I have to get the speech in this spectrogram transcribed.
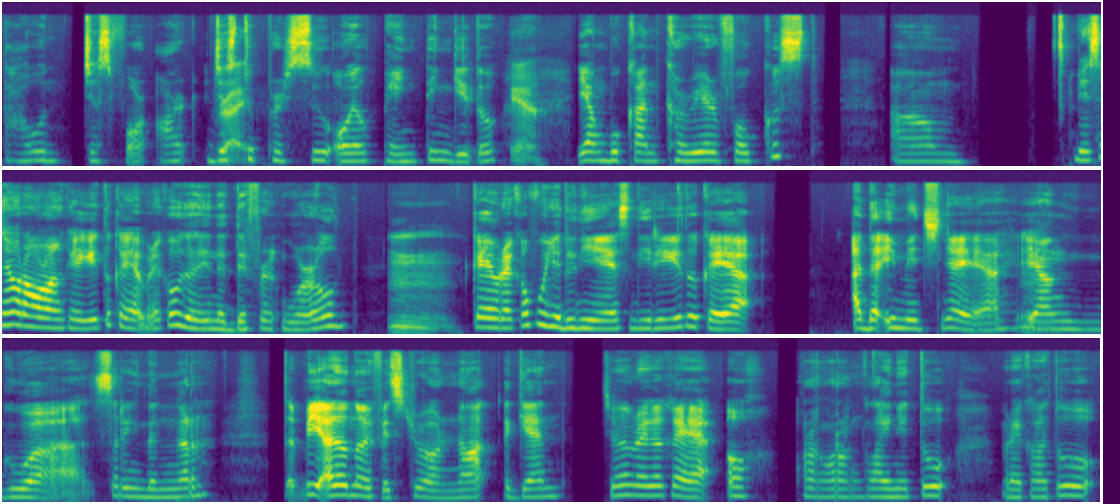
tahun just for art, just to Right. pursue oil painting gitu ya yang bukan career focused. Um, biasanya orang-orang kayak gitu kayak mereka udah in a different world. hmm Kayak mereka punya dunia sendiri gitu kayak ada image-nya ya Hmm. yang gua sering denger. Tapi I don't know if it's true or not again. Cuma mereka kayak oh orang-orang lain itu mereka tuh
